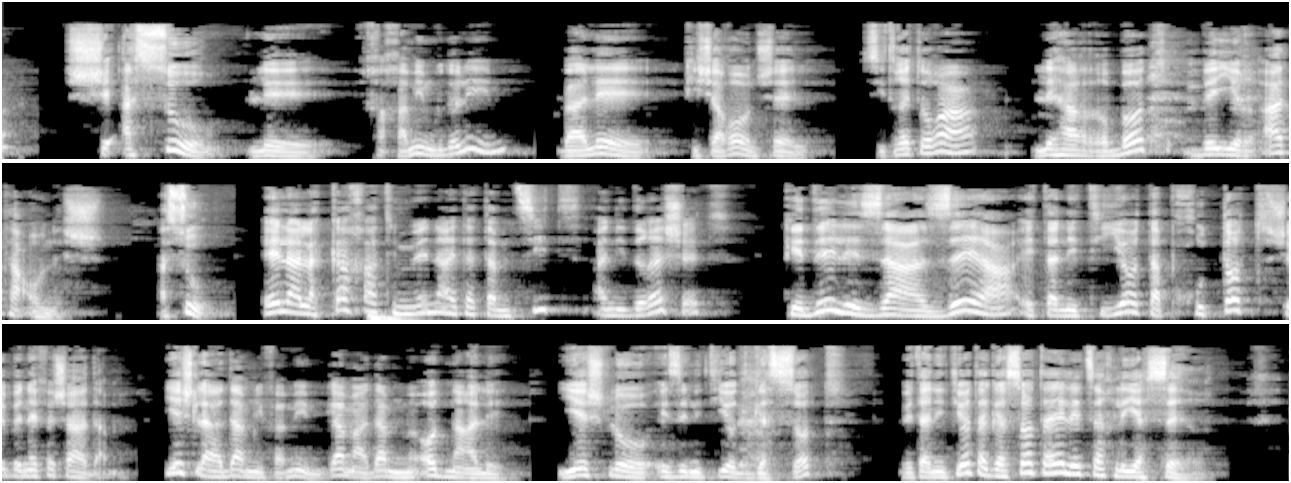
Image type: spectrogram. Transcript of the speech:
שאסור לחכמים גדולים בעלי כישרון של סתרי תורה להרבות ביראת העונש. אסור. אלא לקחת ממנה את התמצית הנדרשת כדי לזעזע את הנטיות הפחותות שבנפש האדם. יש לאדם לפעמים, גם האדם מאוד נעלה, יש לו איזה נטיות גסות, ואת הנטיות הגסות האלה צריך לייסר.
